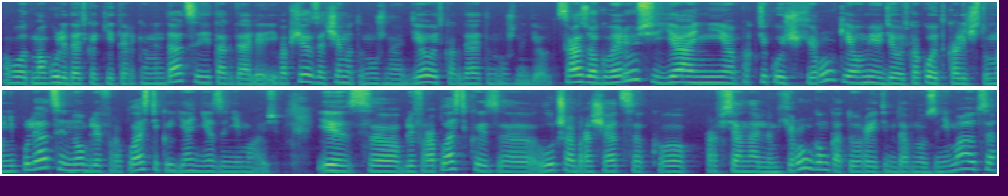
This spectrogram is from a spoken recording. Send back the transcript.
вот, могу ли дать какие-то рекомендации и так далее. И вообще, зачем это нужно делать, когда это нужно делать. Сразу оговорюсь, я не практикующий хирург, я умею делать какое-то количество манипуляций, но блефаропластикой я не занимаюсь. И с блефаропластикой лучше обращаться к профессиональным хирургам, которые этим давно занимаются.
